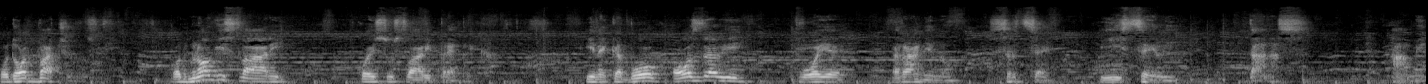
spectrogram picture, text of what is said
od odbačenosti, od mnogih stvari koji su stvari prepreka. I neka Bog ozdravi tvoje ranjeno srce i isceli danas. Amin.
